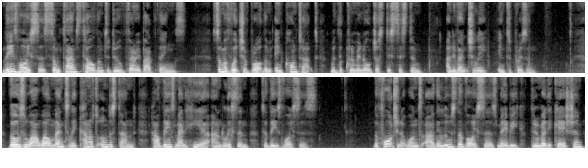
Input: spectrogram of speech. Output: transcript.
These voices sometimes tell them to do very bad things, some of which have brought them in contact with the criminal justice system and eventually into prison. Those who are well mentally cannot understand how these men hear and listen to these voices. The fortunate ones either lose their voices, maybe through medication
